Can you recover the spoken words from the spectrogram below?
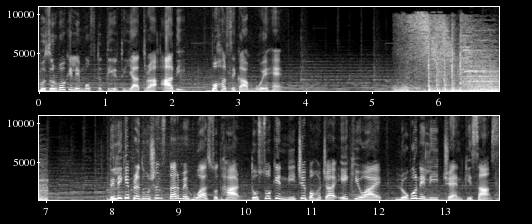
बुज़ुर्गों के लिए मुफ़्त तीर्थ यात्रा आदि बहुत से काम हुए हैं। दिल्ली के प्रदूषण स्तर में हुआ सुधार 200 के नीचे पहुँचा एक लोगों ने ली चैन की सांस।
